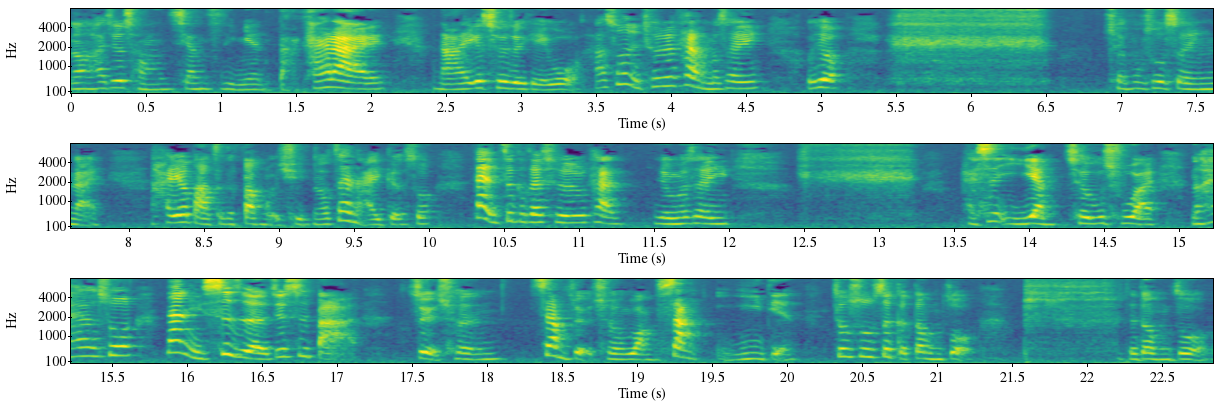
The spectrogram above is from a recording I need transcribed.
然后他就从箱子里面打开来，拿了一个吹嘴给我，他说：“你吹吹看什么声音？”我就吹不出声音来，他又把这个放回去，然后再拿一个说：“那你这个再吹吹看有没有声音？”还是一样吹不出来，然后他就说：“那你试着就是把嘴唇上嘴唇往上移一点，做出这个动作。”的动作，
